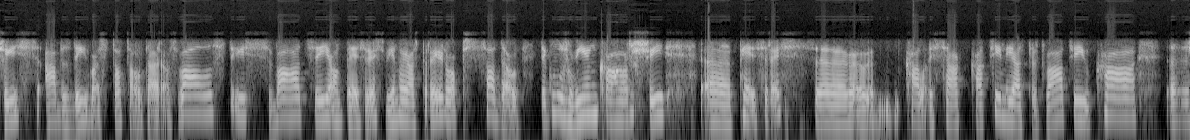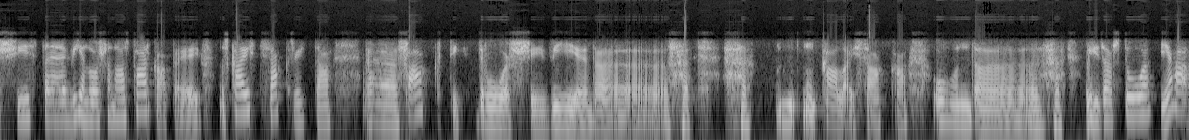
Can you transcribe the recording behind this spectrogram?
šīs abas divas totalitārās valstis, Vācija un PSRS vienojās par Eiropas sadalu. Te gluži vienkārši uh, PSRS, uh, kā lai saka, cīnījās pret Vāciju, kā uh, šīs vienošanās pārkāpēju. Nu, skaisti sakrita uh, fakti droši vien. Uh, kā lai saka. Un, uh, līdz ar to jā,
